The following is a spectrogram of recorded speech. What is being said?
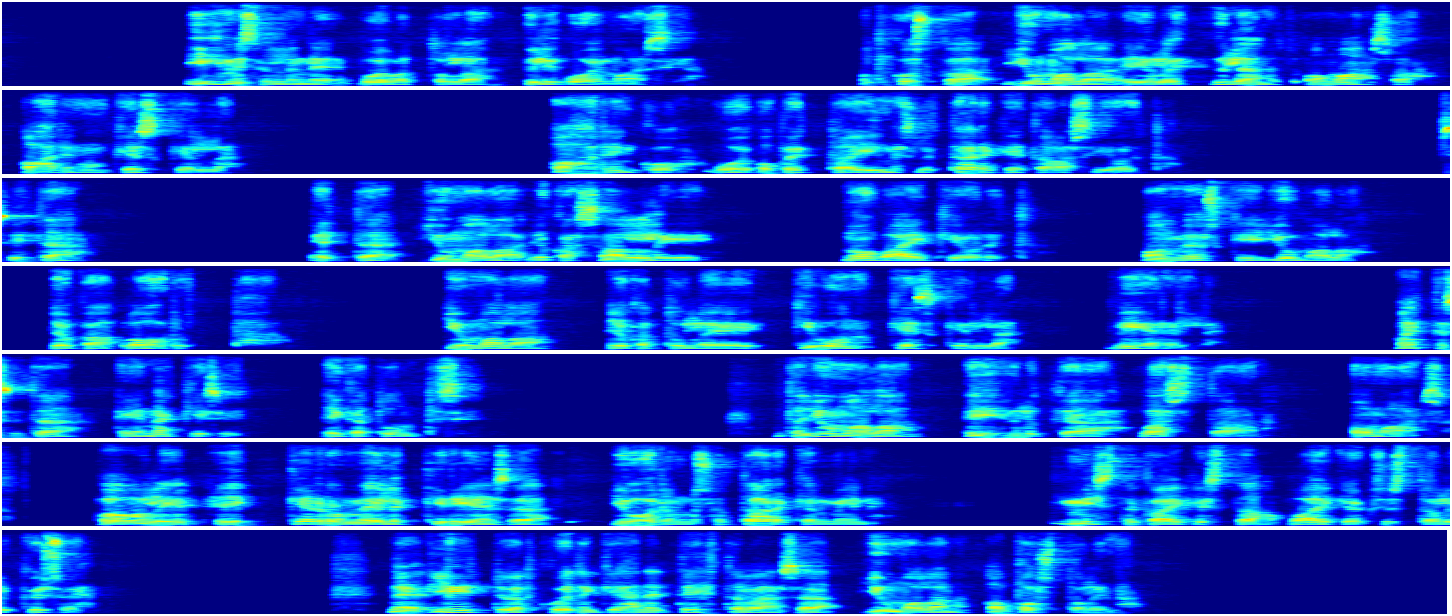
Ihmiselle ne voivat olla ylivoimaisia. Mutta koska Jumala ei ole hylännyt omaansa ahdingon keskellä, ahdinko voi opettaa ihmiselle tärkeitä asioita. Sitä, että Jumala, joka sallii nuo vaikeudet, on myöskin Jumala, joka lohduttaa. Jumala, joka tulee kivun keskellä vierelle, vaikka sitä ei näkisi eikä tuntisi. Mutta Jumala ei hylkää lastaan omaansa. Paavali ei kerro meille kirjeensä johdannossa tarkemmin, mistä kaikista vaikeuksista oli kyse. Ne liittyvät kuitenkin hänen tehtävänsä Jumalan apostolina.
